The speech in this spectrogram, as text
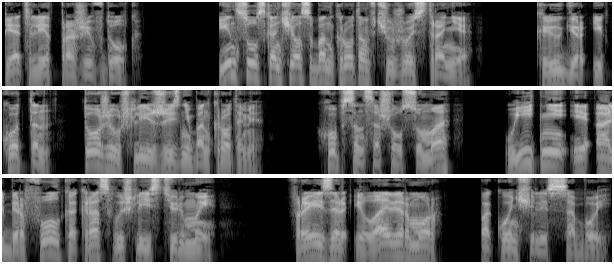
пять лет прожив в долг. Инсул скончался банкротом в чужой стране. Крюгер и Коттон тоже ушли из жизни банкротами. Хобсон сошел с ума Уитни и Альбер Фолл как раз вышли из тюрьмы. Фрейзер и Лайвермор покончили с собой.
